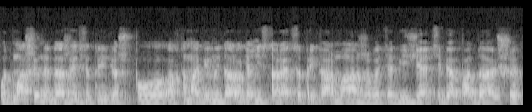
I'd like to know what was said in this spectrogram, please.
вот машины, даже если ты идешь по автомобильной дороге, они стараются притормаживать, объезжать тебя подальше.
